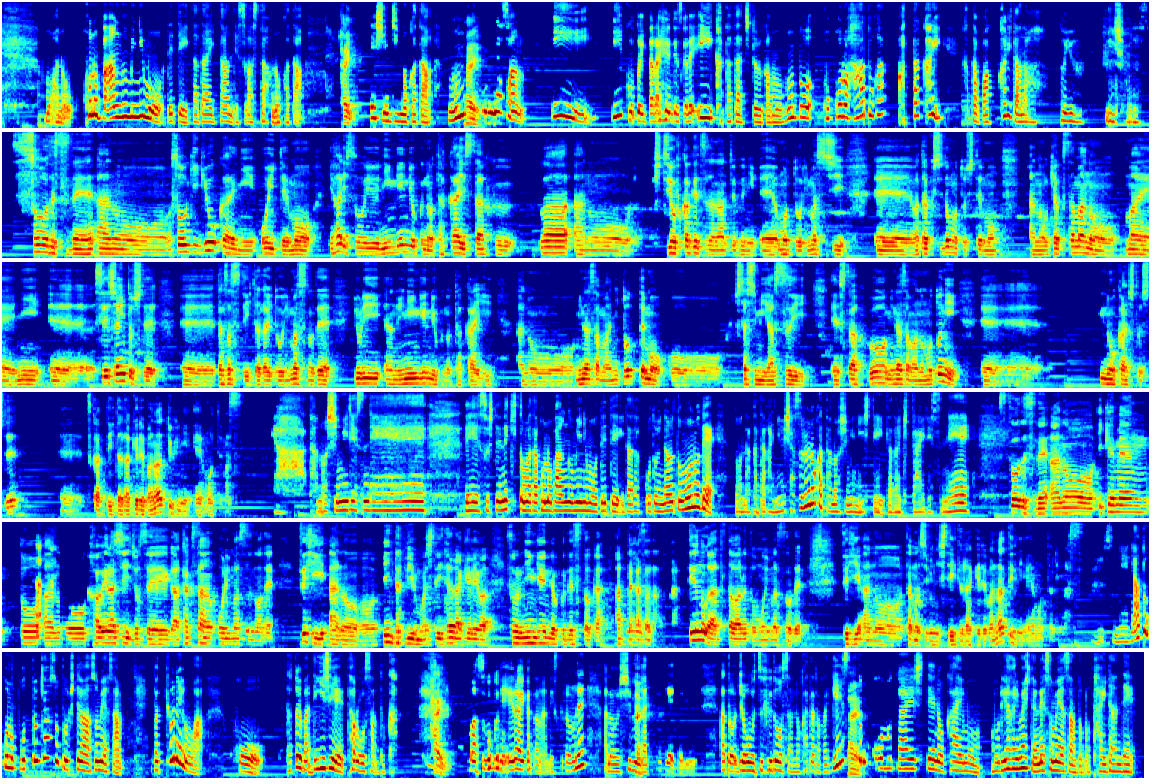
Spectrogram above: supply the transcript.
もうあの、この番組にも出ていただいたんですが、スタッフの方、はい。で、新人の方、本当に皆さん、いい、いいいこと言ったら変ですかね、いい方たちというかもう本当、心、ハートがあったかい方ばっかりだな、という印象です。そうですね。あの、葬儀業界においても、やはりそういう人間力の高いスタッフは、あの、必要不可欠だなというふうに、え思っておりますし、えー私どもとしても、あの、お客様の前に、えー正社員として、えー出させていただいておりますので、よりあの人間力の高い、あの、皆様にとっても、こう、親しみやすい、えスタッフを皆様のもとに、えー納棺師として、えー使っていただければなというふうに、え思ってます。いやー、楽しみですね。えー、そしてね、きっとまたこの番組にも出ていただくことになると思うので、どんな方が入社するのか楽しみにしていただきたいですね。そうですね。あの、イケメンと、あの、可愛らしい女性がたくさんおりますので、ぜひ、あの、インタビューもしていただければ、その人間力ですとか、あったかさだとか、っていうのが伝わると思いますので、ぜひ、あの、楽しみにしていただければなというふうにえー思っております。そうですね。であとこのポッドキャストとしては、染谷さん、やっぱ去年は、こう、例えば DJ 太郎さんとか、はい。まあすごくね、偉い方なんですけどもね、あの、趣味が DJ という、あと、成仏不動産の方とか、ゲストをお迎えしての回も盛り上がりましたよね、染谷さんとの対談で。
